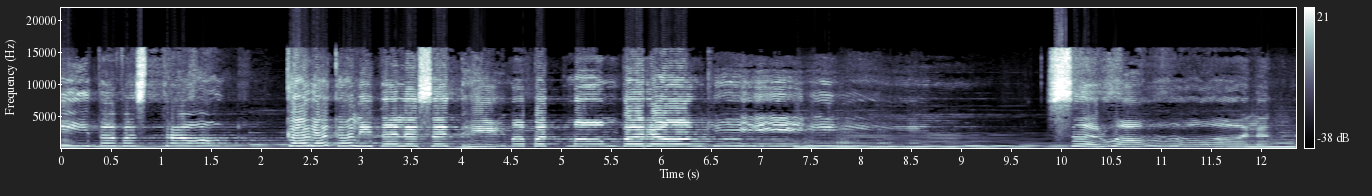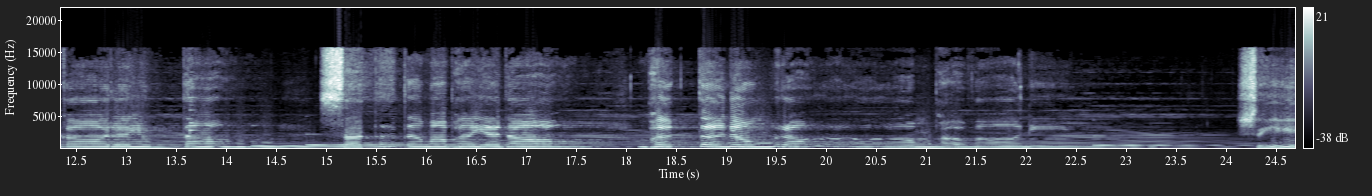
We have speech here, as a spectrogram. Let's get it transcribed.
हेमाभां पीतवस्त्रां करकलितलसद्धेमपद्माम्बराङ्गी सर्वालङ्कारयुक्तां सततमभयदा भक्तनम्रां भवानी। श्रीविद्या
